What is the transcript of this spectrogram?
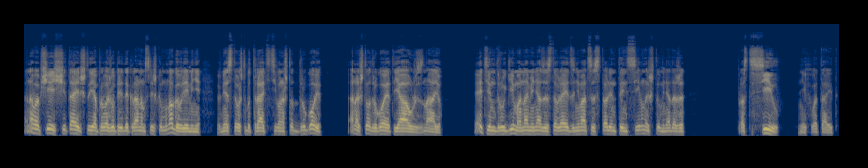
Она вообще считает, что я провожу перед экраном слишком много времени, вместо того, чтобы тратить его на что-то другое. А на что другое это я уж знаю. Этим другим она меня заставляет заниматься столь интенсивно, что у меня даже Просто сил не хватает.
